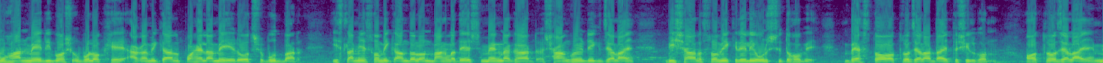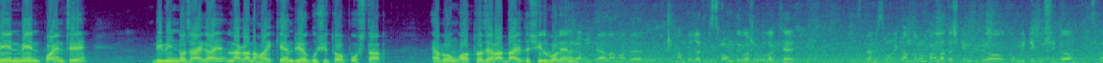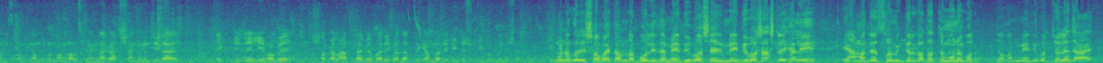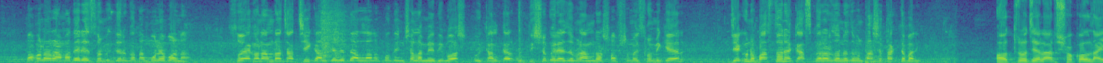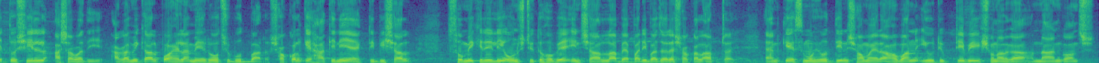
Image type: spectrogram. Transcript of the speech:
মহান মে দিবস উপলক্ষে আগামীকাল পহেলা মে, রোজ বুধবার, ইসলামী শ্রমিক আন্দোলন বাংলাদেশ, মেঘনাঘাট সাংগঠনিক জেলায় বিশাল শ্রমিক র্যালি অনুষ্ঠিত হবে। ব্যস্ত অত্র জেলার দায়িত্বশীলগণ। অত্র জেলায় মেন মেন পয়েন্টে বিভিন্ন জায়গায় লাগানো হয় কেন্দ্রীয় ঘোষিত পোস্টার এবং অত্র জেলার দায়িত্বশীল বলেন, আগামীকাল আমাদের আন্তর্জাতিক শ্রম দিবস উপলক্ষে ইসলামী শ্রমিক আন্দোলন বাংলাদেশ কেন্দ্রীয় কমিটি ঘোষিত। ইসলামী শ্রমিক আন্দোলন বাংলাদেশ মেঘনাঘাট সাংগঠনিক জেলায় একটি র্যালি হবে। সকাল আটটায় ব্যাপারী বাজার থেকে আমরা র্যালিটা শুরু করব কি মনে করি সবাই তো আমরা বলি যে মে দিবস, এই মে দিবস আসলেই খালি এই আমাদের শ্রমিকদের কথা হচ্ছে মনে পড়ে। যখন মে দিবস চলে যায়, তখন আর আমাদের এই শ্রমিকদের কথা মনে পড়ে না। সো এখন আমরা চাচ্ছি কালকে যেতে আল্লাহর পথে ইনশাল্লাহ মে দিবস, ওই কালকার উদ্দেশ্য করে যেমন আমরা সবসময় শ্রমিকের যে কোনো বাস্তবে কাজ করার জন্য যেমন পাশে থাকতে পারি। অত্র জেলার সকল দায়িত্বশীল আশাবাদী। আগামীকাল পহেলা মে, রোজ বুধবার। সকলকে হাতি নিয়ে একটি বিশাল শ্রমিক র্যালি অনুষ্ঠিত হবে ইনশাআল্লাহ ব্যাপারী বাজারে সকাল আটটায়। এম কে এস মহিউদ্দিন, সময়ের আহ্বান, ইউটিউব টিভি, সোনারগাঁ, নারায়ণগঞ্জ।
